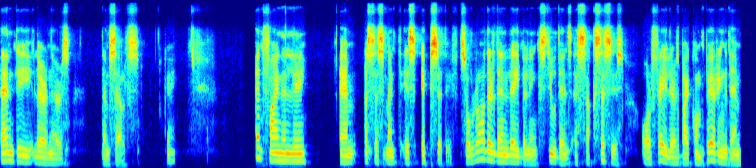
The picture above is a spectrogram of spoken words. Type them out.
and the learners themselves. Okay. And finally, um, assessment is ipsative. So rather than labeling students as successes or failures by comparing them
